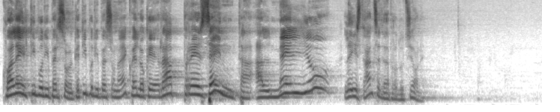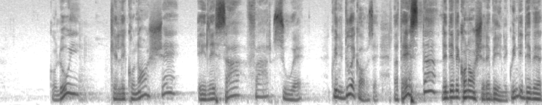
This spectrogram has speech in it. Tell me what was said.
qual è il tipo di persona? Che tipo di persona è? Quello che rappresenta al meglio le istanze della produzione. Colui che le conosce e le sa far sue. Quindi due cose, la testa le deve conoscere bene, quindi deve,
